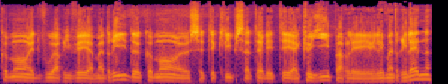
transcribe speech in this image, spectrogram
Comment êtes-vous arrivé à Madrid Comment euh, cette éclipse a-t-elle été accueillie par les, les Madrilènes?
